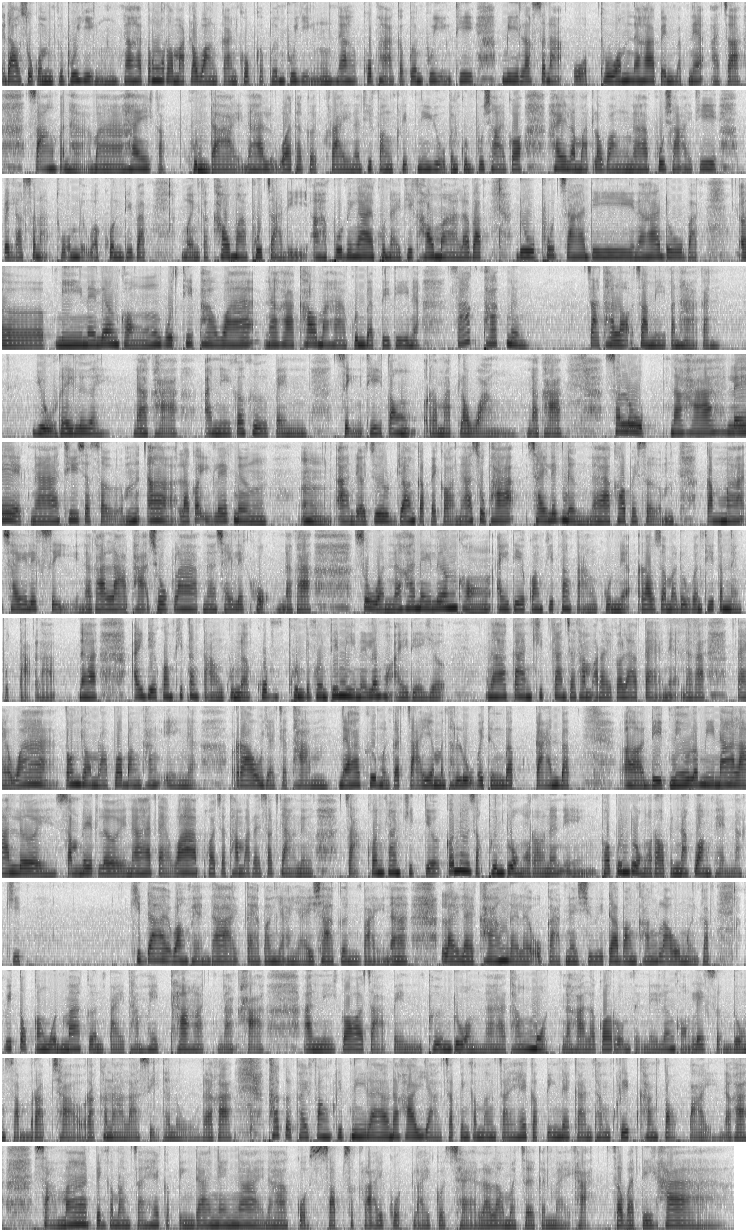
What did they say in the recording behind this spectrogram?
ดาวศุกมันคือผู้หญิงนะคะต้องระมัดระวังการคบกับเพื่อนผู้หญิงนะคะคบหากับเพื่อนผู้หญิงที่มีลักษณะอวบท้วมนะคะเป็นแบบเนี้ยอาจจะสร้างปัญหามาให้กับคุณได้นะคะหรือว่าถ้าเกิดใครนะที่ฟังคลิปนี้อยู่เป็นคุณผู้ชายก็ให้ระมัดระวังนะผู้ชายที่เป็นลักษณะท้วมหรือว่าคนที่แบบเหมือนกับเข้ามาพูดจาดีอะพูดง่ายๆคนไหนที่เข้ามาแล้วแบบดูพูดจาดีนะคะดูแบบเอ่อมีในเรื่องของวุฒิภาวะนะคะเข้ามาหาคุณแบบดีๆเนี่ยสักพักหนึ่งจะทะเลาะจะมีปัญหากัน อยู่เรื่อยๆนะคะ อันนี้ก็คือเป็นสิ่งที่ต้องระมัดระวังนะคะ สรุปนะคะเลขนะที่จะเสริมอ่าแล้วก็อีกเลขหนึ่งอืมอ่าเดี๋ยวจะย้อนกลับไปก่อนนะ สุภะใช้เลขหนึ่งนะคะ เข้าไปเสริมกัมมะใช้เลขสี่นะคะลาภะโชคลาภนะใช้เลขหกนะคะ ส่วนนะคะในเรื่องของไอเดียความคิดต่างๆของคุณเนี่ยเราจะมาดูกันที่ตำแหน่งปุตตะละนะคะไอเดียความคิดต่างๆของคุณนะคุณคุณเป็นคนที่มีในเรื่องของไอเดียเยอะ นะคะการคิดการจะทำอะไรก็แล้วแต่เนี่ยนะคะแต่ว่าต้องยอมรับว่าบางครั้งเองเนี่ยเราอยากจะทำนะคะคือเหมือนกระใจายมันทะลุไปถึงแบบการแบบดีดนิ้วแล้วมีหน้าร้านเลยสำเร็จเลยนะคะแต่ว่าพอจะทำอะไรสักอย่างหนึ่งจะค่อนข้างคิดเยอะก็เนื่องจากพื้นดวงของเรานั่นเอง เพราะพื้นดวงของเราเป็นนักวางแผนนักคิด คิดได้วางแผนได้ แต่บางอย่างอย่าให้ช้าเกินไปนะ หลาย ๆ ครั้งหลาย ๆ โอกาสในชีวิตแต่บางครั้งเราเหมือนกับวิตกกังวลมากเกินไปทำให้พลาดนะคะ อันนี้ก็จะเป็นพื้นดวงนะคะทั้งหมดนะคะ แล้วก็รวมถึงในเรื่องของเลขเสริมดวงสำหรับชาวลัคนาราศีธนูนะคะ ถ้าเกิดใครฟังคลิปนี้แล้วนะคะ อยากจะเป็นกำลังใจให้กับปิ๊งในการทำคลิปครั้งต่อไปนะคะ สามารถเป็นกำลังใจให้กับปิ๊งได้ง่าย ๆ นะคะ กด subscribe กดไลค์กดแชร์แล้วเรามาเจอกันใหม่ค่ะ สวัสดีค่ะ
